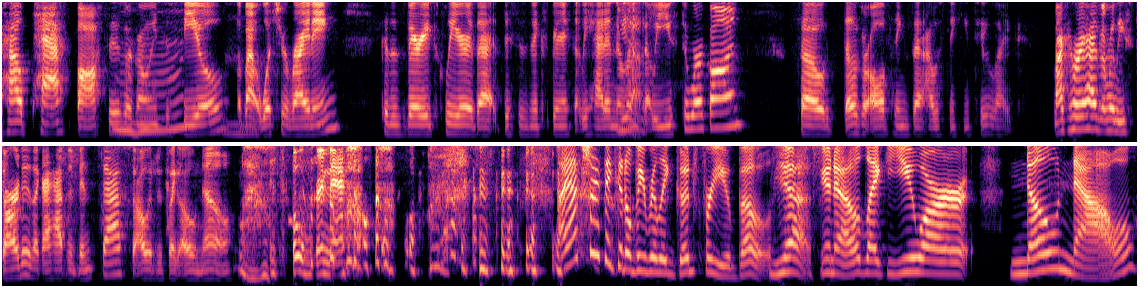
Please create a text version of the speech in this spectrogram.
how past bosses are going to Mhm. feel about what you're writing, because it's very clear that this is an experience that we had in the room that we used to work on. So those are all things that I was thinking too. Like, my career hasn't really started. Like I haven't been staff, so I was just like, oh no, it's over now. I actually think it'll be really good for you both. Yes. You know, like you are known now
